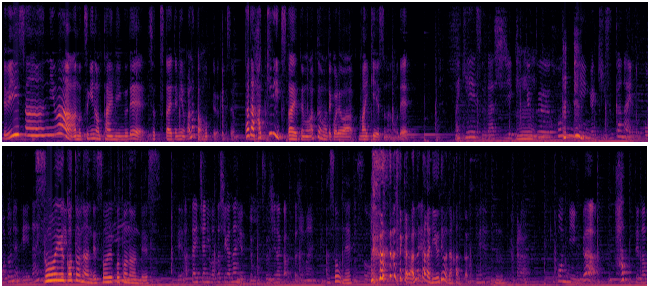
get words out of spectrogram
で B さんにはあの次のタイミングでちょっと伝えてみようかなとは思ってるわけですよ。ただはっきり伝えてもあくまでこれはマイケースなので。マイケースだしうん。結局本人が気づかないと行動には出ないんで。すよそういうことなんです。そういうことなんです。であたいちゃんに私が何言っても通じなかったじゃない。あそうね。そう。だからあなたが理由ではなかったの、ね。うん本人がはってなっ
